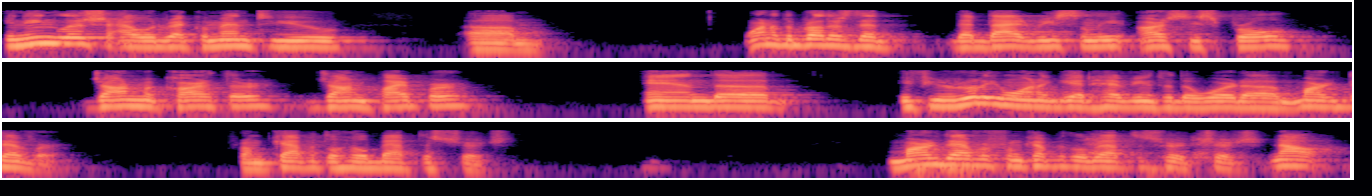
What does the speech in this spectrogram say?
In English, I would recommend to you um, one of the brothers that, that died recently, R.C. Sproul, John MacArthur, John Piper, and uh, if you really want to get heavy into the word, uh, Mark Dever from Capitol Hill Baptist Church. Mark Dever from Capitol Baptist Church. Now,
